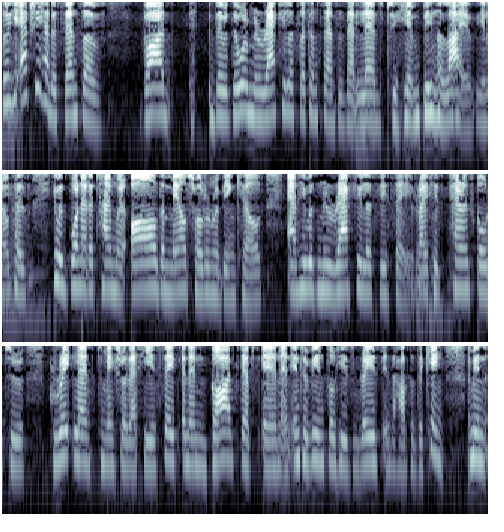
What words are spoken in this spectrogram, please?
So he actually had a sense of God, there, there were miraculous circumstances that mm-hmm. led to him being alive, you know, mm-hmm. because he was born at a time when all the male children were being killed and he was miraculously saved, right? Mm-hmm. His parents go to great lengths to make sure that he is safe and then God steps in and intervenes so he's raised in the house of the king. I mean,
